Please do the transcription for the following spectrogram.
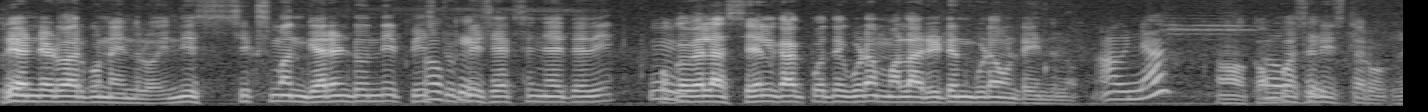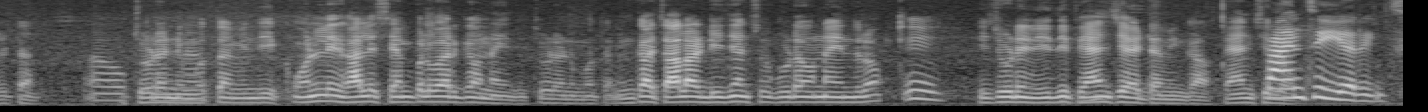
త్రీ హండ్రెడ్ వరకు ఉన్నాయి ఇందులో. ఇది సిక్స్ మంత్ గ్యారంటీ ఉంది పీస్ టు పీస్ ఎక్స్చేంజ్ అవుతుంది. ఒకవేళ సేల్ కాకపోతే కూడా మళ్ళీ రిటర్న్ కూడా ఉంటాయి ఇందులో. అవునా? కంపల్సరీ ఇస్తారు రిటర్న్ చూడండి మొత్తం ఇది. ఓన్లీ ఖాళీ సింపుల్ వరకే ఉన్నాయి ఇది చూడండి మొత్తం. ఇంకా చాలా డిజైన్స్ కూడా ఉన్నాయి ఇందులో. ఇది చూడండి ఇది ఫ్యాన్సీ ఐటమ్ ఇంకా ఫ్యాన్సీ ఫ్యాన్సీ ఇయర్ రింగ్స్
